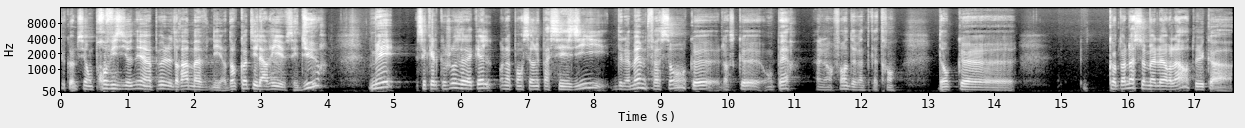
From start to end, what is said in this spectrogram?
c'est comme si on provisionnait un peu le drame à venir. Donc quand il arrive, c'est dur, mais c'est quelque chose à laquelle on a pensé. On n'est pas saisi de la même façon que lorsque on perd un enfant de 24 ans. Donc, euh, quand on a ce malheur-là, en les cas,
